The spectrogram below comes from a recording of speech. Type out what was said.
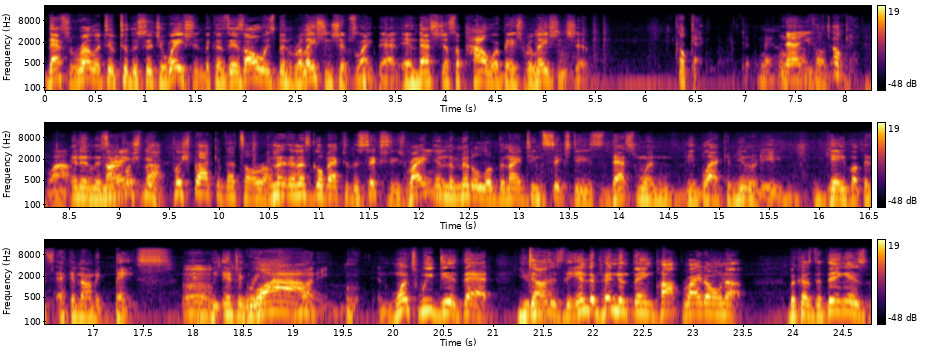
that's relative to the situation because there's always been relationships like that. And that's just a power based relationship. Okay. Now you. Okay. Wow. And in the Tariq, Push back, push back if that's all right. Let, us go back to the 60s. Right in the middle of the 1960s, that's when the black community gave up its economic base. And we mm. integrated Wow. money. And once we did that, you Done. notice the independent thing popped right on up. Because the thing is,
